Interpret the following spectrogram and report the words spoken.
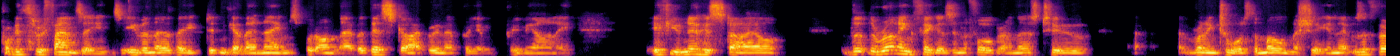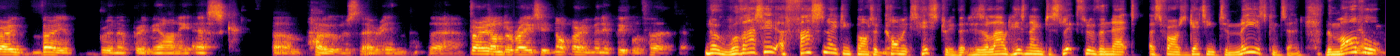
probably through fanzines, even though they didn't get their names put on there. But this guy, Bruno Premiani, if you knew his style, the, the running figures in the foreground, those two uh, running towards the mole machine, it was a very, very Bruno Premiani esque um, pose they're in there. Very underrated. Not very many people have heard of it. No, well, that's it. A fascinating part of comics history that has allowed his name to slip through the net as far as getting to me is concerned. The Marvel yeah.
